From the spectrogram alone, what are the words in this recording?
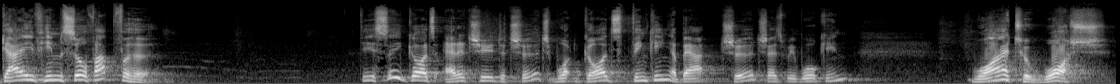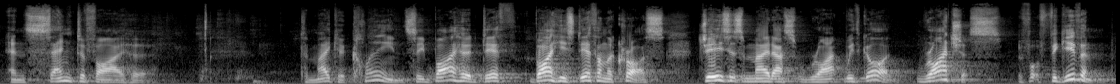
gave himself up for her. Do you see God's attitude to church? What God's thinking about church as we walk in? Why? To wash and sanctify her, to make her clean. See, by her death, by his death on the cross, Jesus made us right with God, righteous, forgiven,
